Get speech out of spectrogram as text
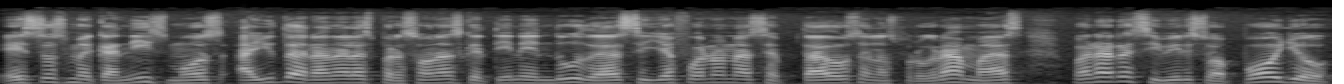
Estos mecanismos ayudarán a las personas que tienen dudas si ya fueron aceptados en los programas para recibir su apoyo,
